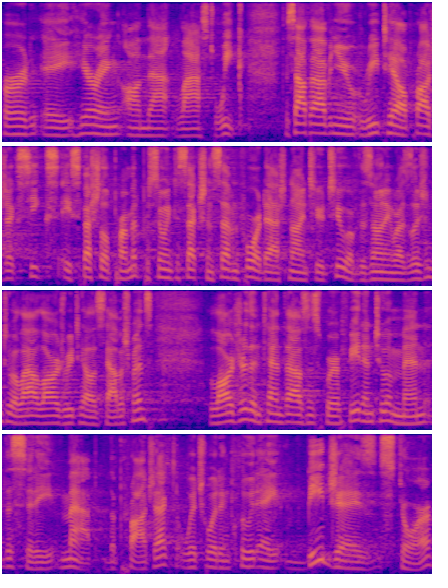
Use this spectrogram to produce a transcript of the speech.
heard a hearing on that last week. The South Avenue Retail Project seeks a special permit pursuant to Section 74-922 of the zoning resolution to allow large retail establishments larger than 10,000 square feet and to amend the city map. The project, which would include a BJ's store,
